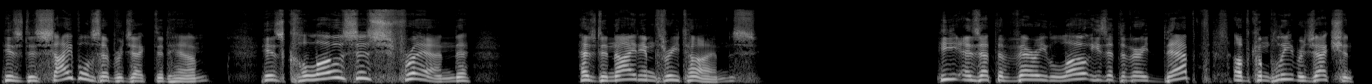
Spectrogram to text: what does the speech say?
His disciples have rejected him. His closest friend has denied him three times. He is at the very low, he's at the very depth of complete rejection.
